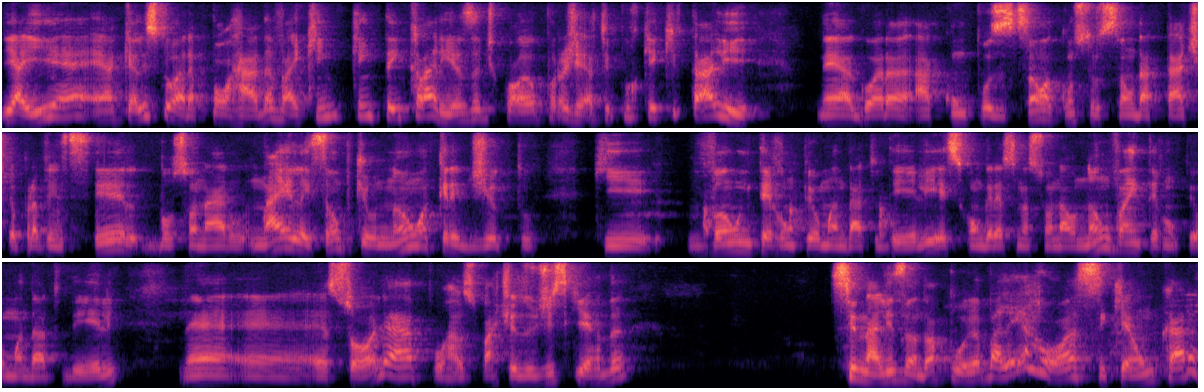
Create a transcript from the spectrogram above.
E aí é, é, aquela história, porrada vai quem, quem tem clareza de qual é o projeto e por que está ali. Né? Agora, a composição, a construção da tática para vencer Bolsonaro na eleição, porque eu não acredito que vão interromper o mandato dele, esse Congresso Nacional não vai interromper o mandato dele, né? é, é só olhar, porra, os partidos de esquerda sinalizando apoio a Baleia Rossi, que é um cara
